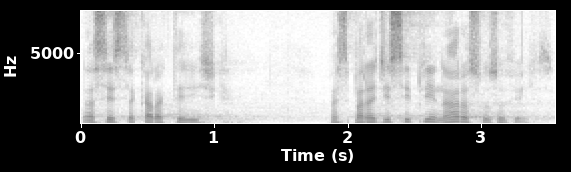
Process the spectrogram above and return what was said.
na sexta característica, mas para disciplinar as suas ovelhas.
